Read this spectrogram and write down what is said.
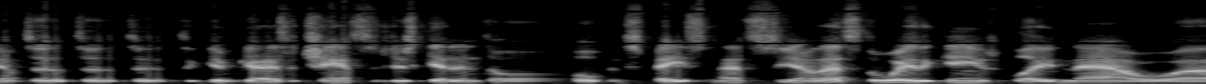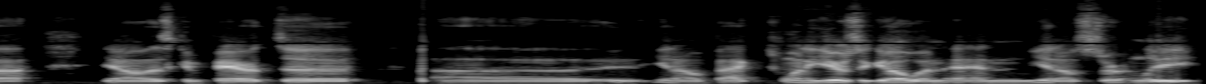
you know, to, to, to, to, give guys a chance to just get into open space. And that's you know that's the way the game's played now. Uh, you know, as compared to uh, you know, back 20 years ago, and and you know, certainly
